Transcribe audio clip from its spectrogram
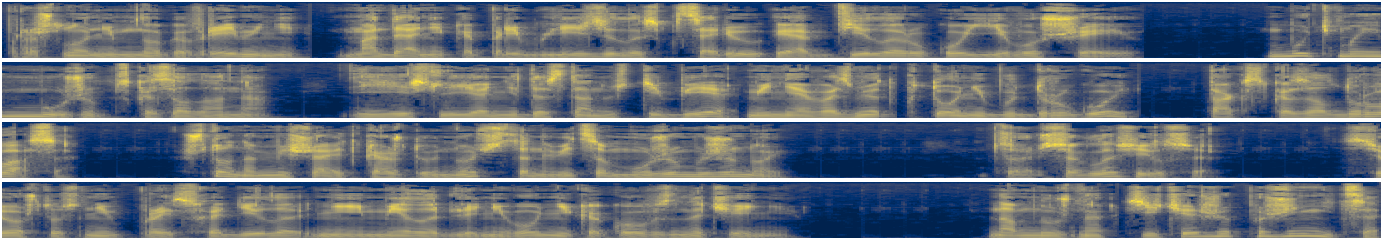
Прошло немного времени, Маданика приблизилась к царю и обвила рукой его шею. «Будь моим мужем», — сказала она. «И если я не достанусь тебе, меня возьмет кто-нибудь другой», — так сказал Дурваса. «Что нам мешает каждую ночь становиться мужем и женой?» Царь согласился. Все, что с ним происходило, не имело для него никакого значения. «Нам нужно сейчас же пожениться»,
